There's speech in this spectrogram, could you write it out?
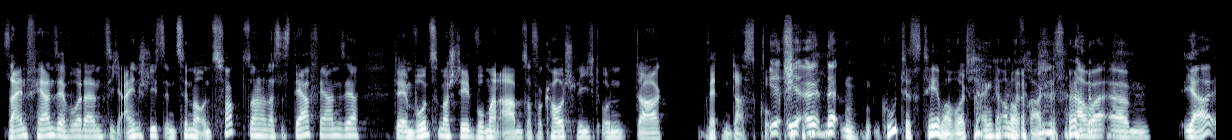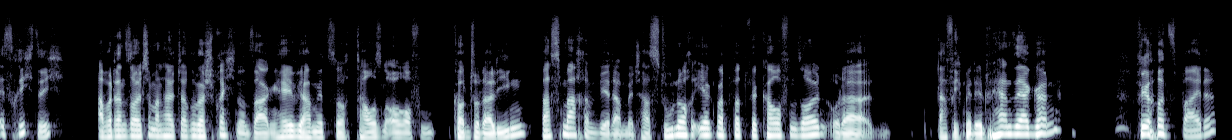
sein Fernseher, wo er dann sich einschließt im Zimmer und zockt, sondern das ist der Fernseher, der im Wohnzimmer steht, wo man abends auf der Couch liegt und da wetten das guckt. Ja, ja, äh, ne, gutes Thema, wollte ich eigentlich auch noch fragen. Aber ähm, ja, ist richtig. Aber dann sollte man halt darüber sprechen und sagen, hey, wir haben jetzt noch 1000 Euro auf dem Konto da liegen. Was machen wir damit? Hast du noch irgendwas, was wir kaufen sollen? Oder darf ich mir den Fernseher gönnen? Für uns beide?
